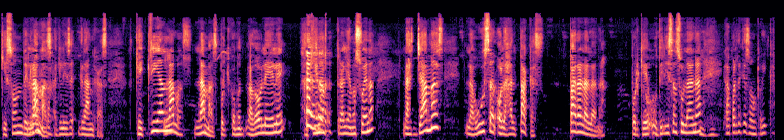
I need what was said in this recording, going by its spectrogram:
que son de Granja. lamas, aquí le dicen granjas, que crían Lamas. lamas, porque como la doble L aquí en Australia no suena, las llamas la usan, o las alpacas, para la lana, porque utilizan su lana, Aparte que son ricas.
